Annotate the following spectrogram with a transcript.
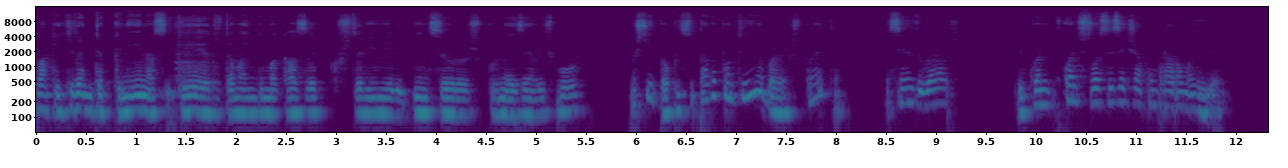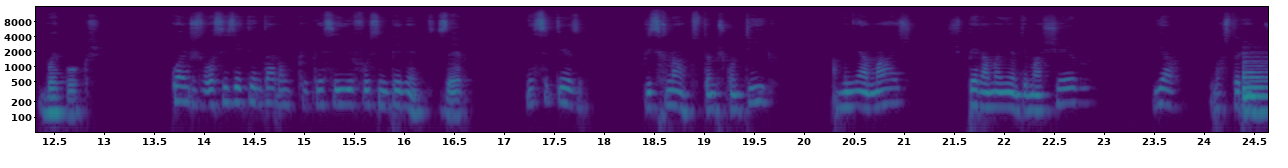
Claro que aquilo é muito pequenino, não sei o quê, é do tamanho de uma casa que custaria 1500 euros por mês em Lisboa. Mas tipo, é o Principado da Pontinha, boy, respeita. É cena do gás. Tipo, quando, quantos de vocês é que já compraram uma ilha? Bué poucos. Quantos de vocês é que tentaram que, que essa ilha fosse independente? Zero. Tenho certeza. Por isso, Renato, estamos contigo. Amanhã há mais. Espera amanhã ter mais. E já, lá estaremos.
